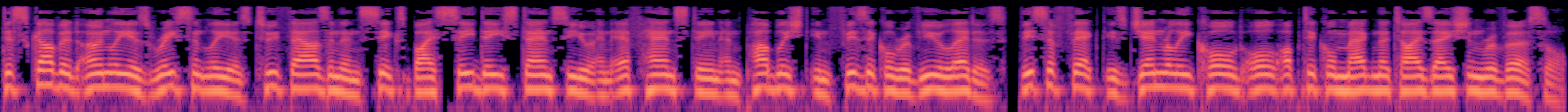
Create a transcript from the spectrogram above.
Discovered only as recently as 2006 by C. D. Stanciu and F. Hansteen and published in Physical Review Letters, this effect is generally called all-optical magnetization reversal.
